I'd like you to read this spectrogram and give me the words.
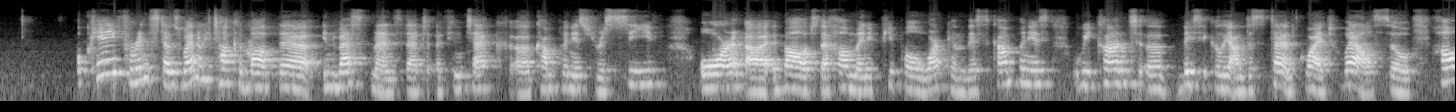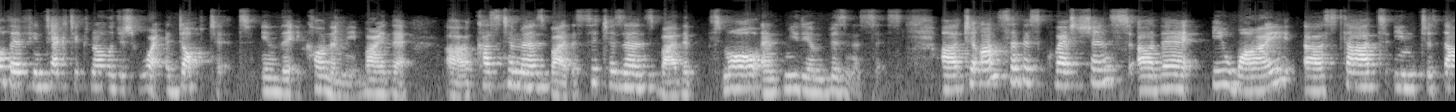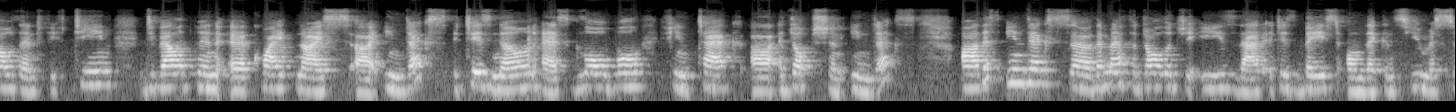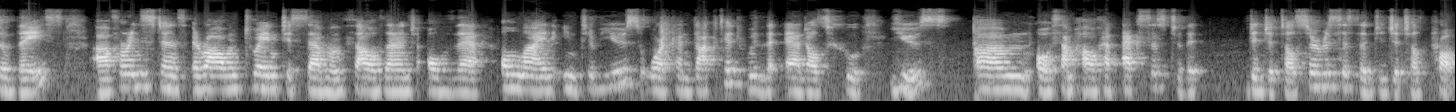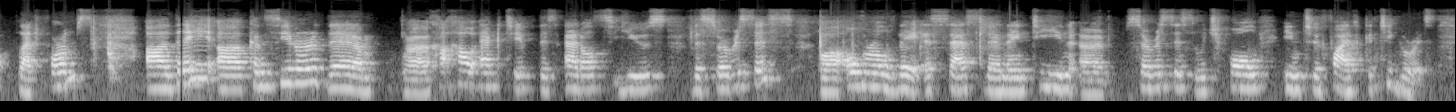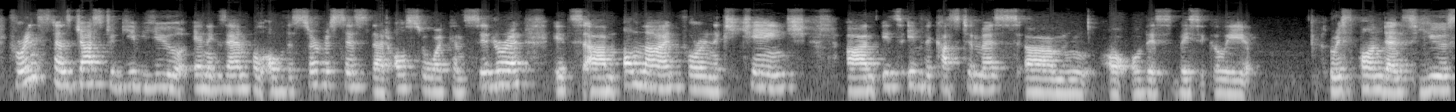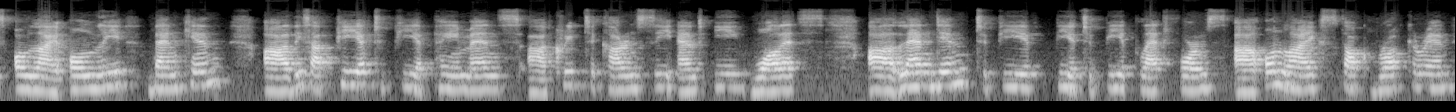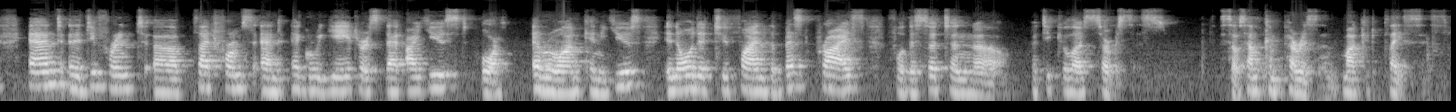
Okay, for instance, when we talk about the investments that fintech uh, companies receive or uh, about the, how many people work in these companies, we can't uh, basically understand quite well. So how the fintech technologies were adopted in the economy by the uh, customers, by the citizens, by the small and medium businesses. Uh, to answer these questions, uh, the EY uh, in 2015 developing a quite nice uh, index. It is known as Global FinTech uh, Adoption Index. This index, the methodology is that it is based on the consumer surveys. for instance, around 27,000 of the online interviews were conducted with the adults who use um, or somehow have access to the digital services, the digital platforms. Uh, they uh, consider the uh, how, how, active these adults use the services. Uh, overall, they assess the 19 uh, services which fall into five categories. For instance, just to give you an example of the services that also were considered, it's um, online foreign exchange, um, it's if the customers um, or, or, this basically respondents use online only banking. Uh, these are peer-to-peer -peer payments, uh, cryptocurrency and e-wallets, uh, lending to peer peer-to-peer platforms, uh, online stock brokering, and uh, different uh, platforms and aggregators that are used or everyone can use in order to find the best price for the certain uh, particular services. So some comparison marketplaces.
